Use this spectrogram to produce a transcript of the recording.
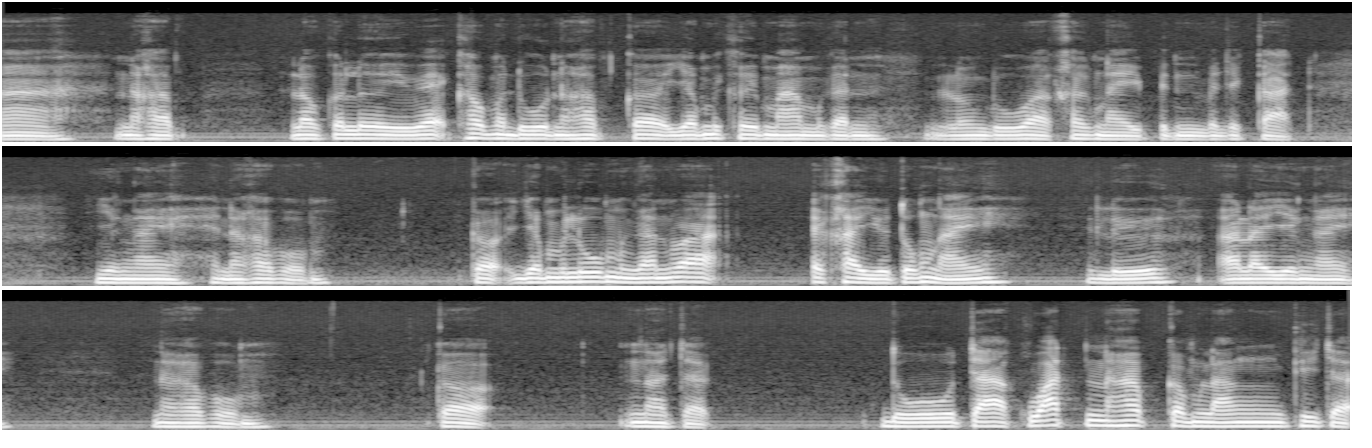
มานะครับ เราก็เลยแวะเข้ามาดูนะครับ ก็ยังไม่เคยมาเหมือนกัน ลองดูว่าข้างในเป็นบรรยากาศยังไงนะครับ ผม ก็ยังไม่รู้เหมือนกันว่าไอ้ไข่อยู่ตรงไหน หรืออะไรยังไงนะครับ ผมก็น่าจะดูจากวัดนะครับกำลังที่จะ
